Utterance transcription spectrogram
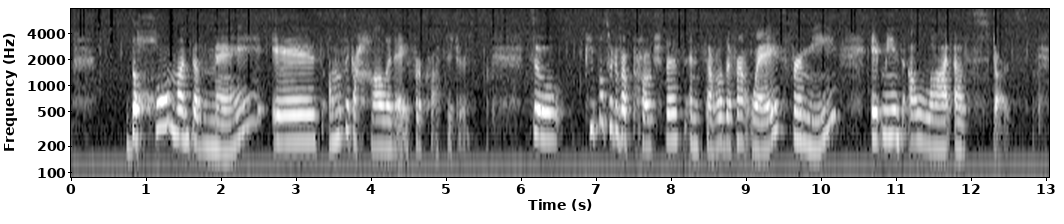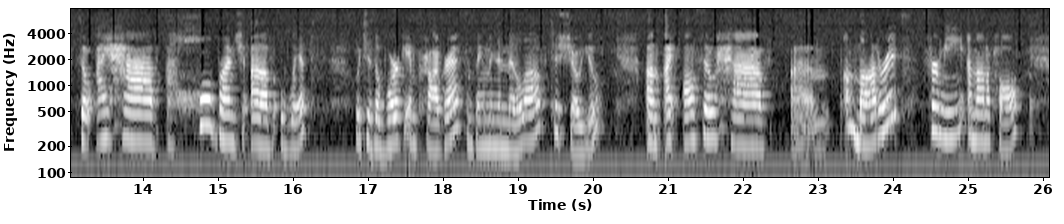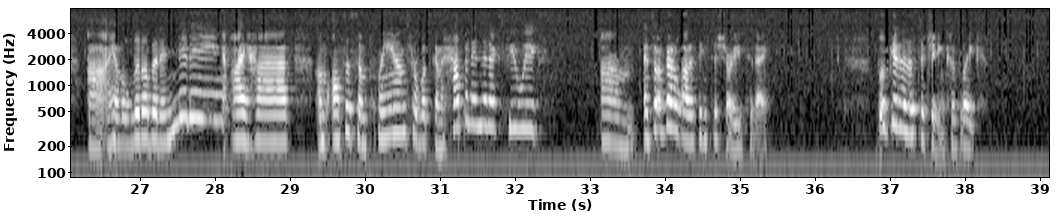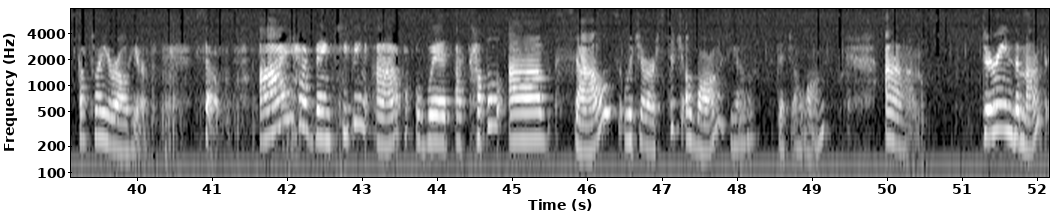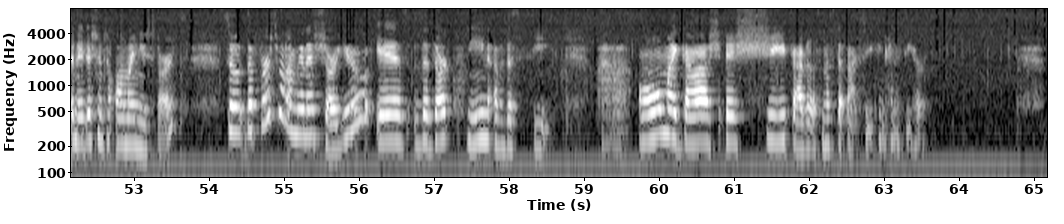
the whole month of May is almost like a holiday for cross-stitchers. So people sort of approach this in several different ways. For me, it means a lot of starts. So I have a whole bunch of whips, which is a work in progress, something I'm in the middle of to show you. Um, I also have um, a moderate, for me, amount of haul. Uh, I have a little bit of knitting. I have um, also some plans for what's going to happen in the next few weeks. Um, and so I've got a lot of things to show you today. So let's get into the stitching because like that's why you're all here. So I have been keeping up with a couple of SALs, which are stitch alongs, you know, stitch alongs, um, during the month in addition to all my new starts. So the first one I'm going to show you is the Dark Queen of the Sea. Oh my gosh, is she fabulous. I'm going to step back so you can kind of see her.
